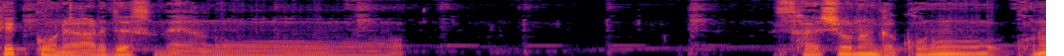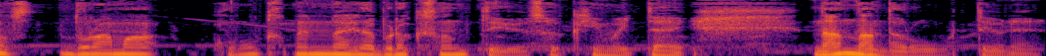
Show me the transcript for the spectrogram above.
結構ね、あれですね、あのー、最初なんかこの、このドラマ、この仮面ライダーブラックさんっていう作品は一体何なんだろうっていうね、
